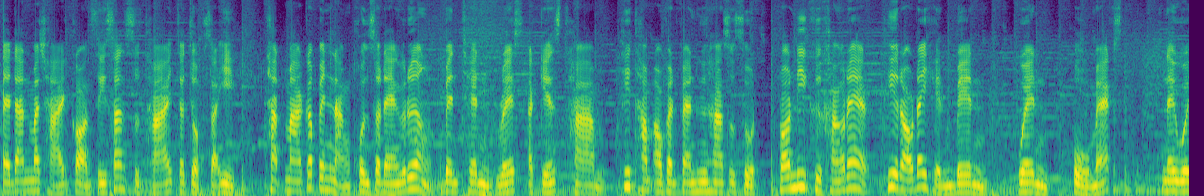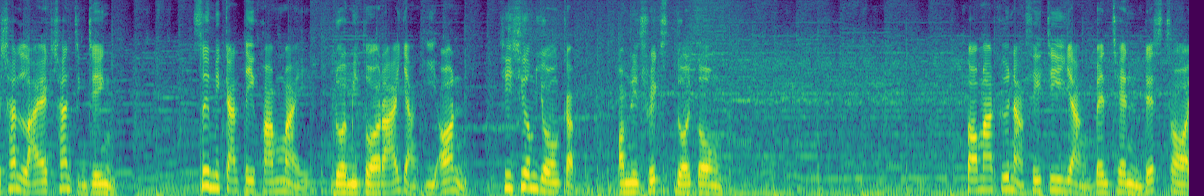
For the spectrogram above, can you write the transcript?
แต่ดันมาฉายก่อนซีซั่นสุดท้ายจะจบซะอีก ถัดมาก็เป็นหนังคนแสดงเรื่อง Ben 10 Race Against Time ที่ทำเอาแฟนๆฮือฮาสุดๆ เพราะนี่คือครั้งแรกที่เราได้เห็นเบน เวนปู่แม็กซ์ในเวอร์ชันไลฟ์แอคชั่นจริง ๆ ซึ่งมีการตีความใหม่โดยมีตัวร้ายอย่างอีออนที่เชื่อมโยงกับ Omnitrix โดยตรง ต่อมาคือหนัง CG อย่าง Ben 10 Destroy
